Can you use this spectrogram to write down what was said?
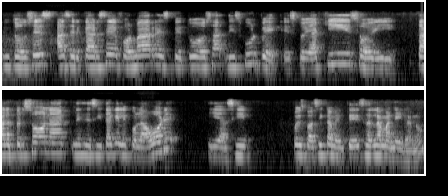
Entonces, acercarse de forma respetuosa, disculpe, estoy aquí, soy tal persona, necesita que le colabore y así, pues básicamente esa es la manera, ¿no?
